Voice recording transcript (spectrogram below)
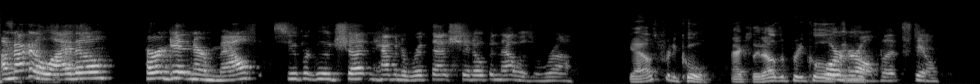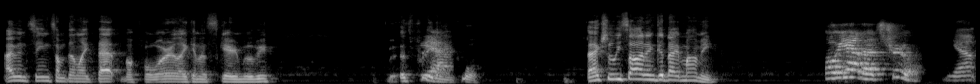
I'm not gonna lie though, her getting her mouth super glued shut and having to rip that shit open, that was rough. Yeah, that was pretty cool. Actually, that was a pretty cool. Poor girl, but still. I haven't seen something like that before, like in a scary movie. It's pretty Yeah. damn cool. Actually, we saw it in Goodnight Mommy. Oh yeah, that's true. Yeah.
